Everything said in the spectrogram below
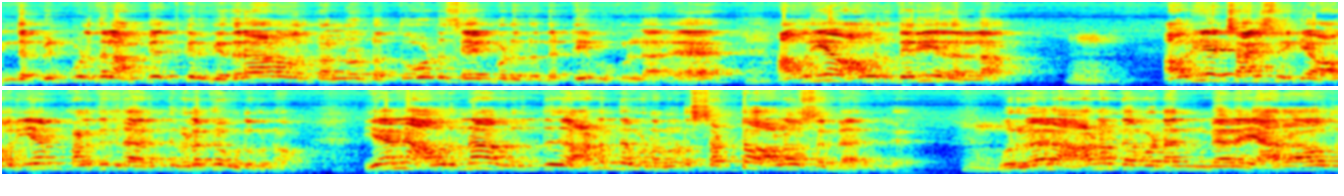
இந்த பின்புலத்தில் அம்பேத்கருக்கு எதிரான ஒரு கண்ணோட்டத்தோடு செயல்படுகிற இந்த டீமுக்குள்ளார அவர் ஏன் அவருக்கு தெரியும் அதெல்லாம். அவர் ஏன் சாய்ஸ் வைக்க அவர் ஏன் கலந்துக்கிறாரு விளக்கம் கொடுக்கணும். ஏன்னா அவருன்னா அவர் வந்து ஆனந்தவடனோட சட்ட ஆலோசகரா இருக்கிறார் ஒருவேளை ஆனந்தவடன் மேல யாராவது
